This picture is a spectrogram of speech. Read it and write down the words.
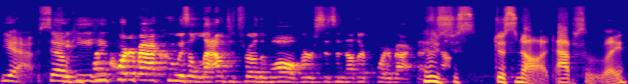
yeah. So it's he, one quarterback who is allowed to throw the ball versus another quarterback that's who's not. just just not absolutely.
